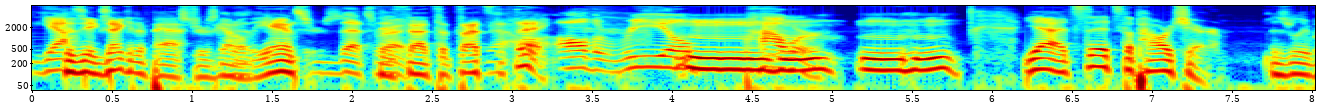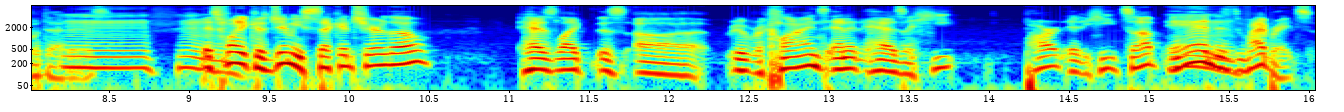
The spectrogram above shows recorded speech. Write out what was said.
yeah. because the executive pastor's got all the answers. That's right. That's that's, that's the thing. All, all the real Mhm, power. mhm. Yeah, it's it's the power chair is really what that is. Mm-hmm. It's funny because Jimmy's second chair though has like this. Uh, it reclines and it has a heat part. It heats up and it vibrates.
